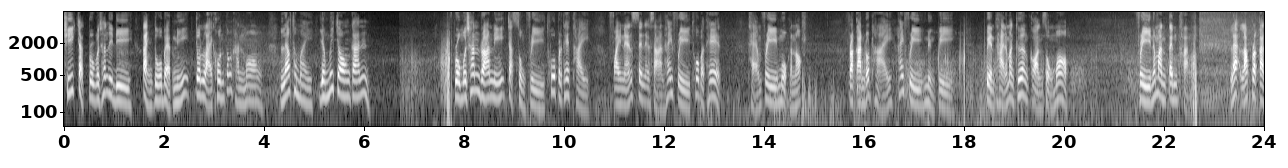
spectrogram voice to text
ชี้จัดโปรโมชั่นดีๆ แต่งตัวแบบนี้จนหลายคนต้องหันมอง แล้วทำไมยังไม่จองกัน โปรโมชั่นร้านนี้จัดส่งฟรีทั่วประเทศไทย Finance เซ็นเอกสารให้ฟรีทั่วประเทศ แถมฟรีหมวกกันน็อก ประกันรถหายให้ฟรี 1 ปี เปลี่ยนถ่ายน้ำมันเครื่องก่อนส่งมอบ ฟรีน้ำมันเต็มถัง และรับประกัน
